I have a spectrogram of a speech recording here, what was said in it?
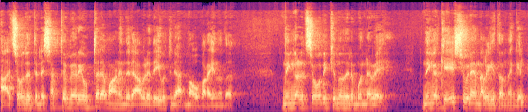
ആ ചോദ്യത്തിന്റെ ശക്തമേറിയ ഉത്തരമാണ് ഇന്ന് രാവിലെ ദൈവത്തിന്റെ ആത്മാവ് പറയുന്നത്. നിങ്ങൾ ചോദിക്കുന്നതിന് മുന്നവേ നിങ്ങൾക്ക് യേശുവിനെ നൽകി തന്നെങ്കിൽ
